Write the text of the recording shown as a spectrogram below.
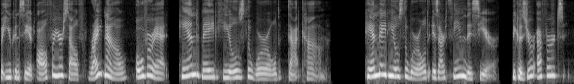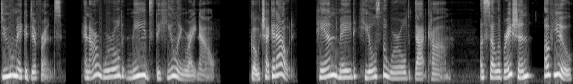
but you can see it all for yourself right now over at handmadehealstheworld.com. Handmade Heals the World is our theme this year because your efforts do make a difference, and our world needs the healing right now. Go check it out handmadehealstheworld.com, a celebration of you.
